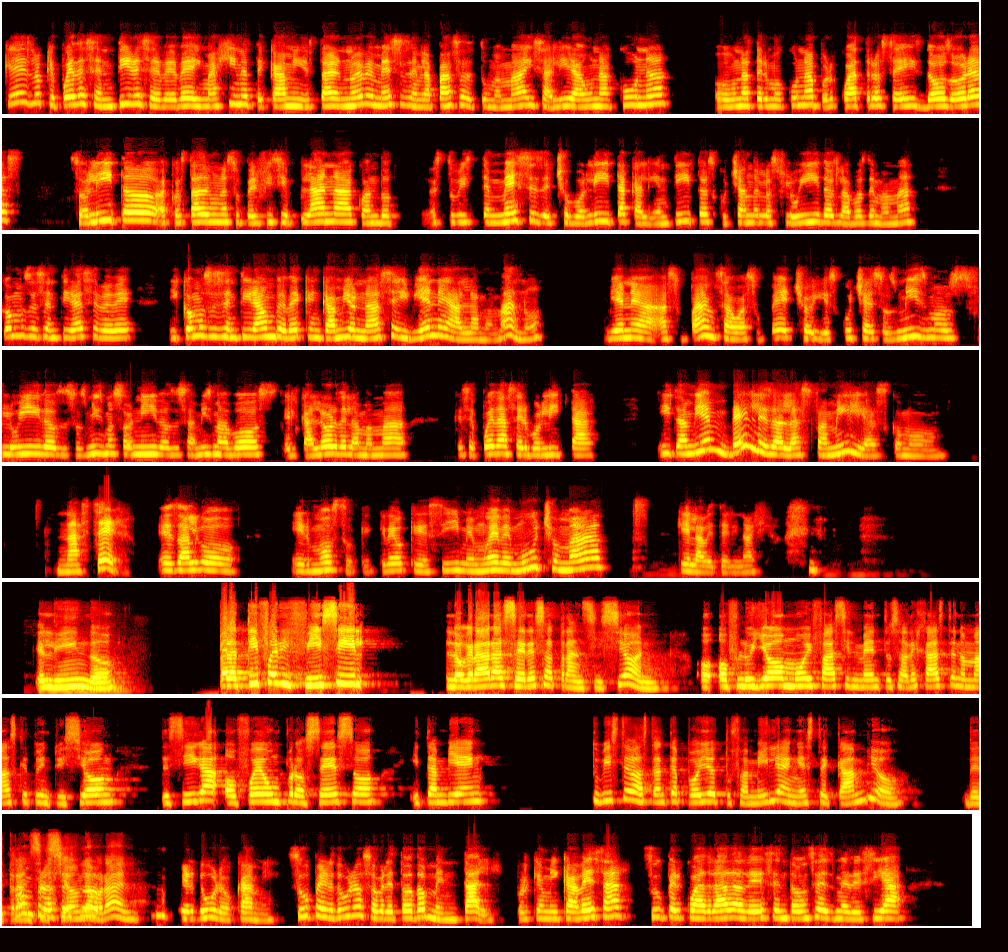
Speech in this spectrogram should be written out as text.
¿Qué es lo que puede sentir ese bebé? Imagínate, Cami, estar nueve meses en la panza de tu mamá y salir a una cuna o una termocuna por cuatro, seis, dos horas, solito, acostado en una superficie plana, cuando estuviste meses de chobolita, calientito, escuchando los fluidos, la voz de mamá. ¿Cómo se sentirá ese bebé? ¿Y cómo se sentirá un bebé que en cambio nace y viene a la mamá, ¿no? Viene a, su panza o a su pecho y escucha esos mismos fluidos, esos mismos sonidos, esa misma voz, el calor de la mamá, que se pueda hacer bolita. Y también verles a las familias como nacer. Es algo hermoso, que creo que sí me mueve mucho más que la veterinaria. Qué lindo. ¿Para ti fue difícil lograr hacer esa transición? o, fluyó muy fácilmente? O sea, dejaste nomás que tu intuición te siga o fue un proceso y también tuviste bastante apoyo de tu familia en este cambio de transición laboral. Súper duro, Cami, súper duro, sobre todo mental, porque mi cabeza súper cuadrada de ese entonces me decía,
